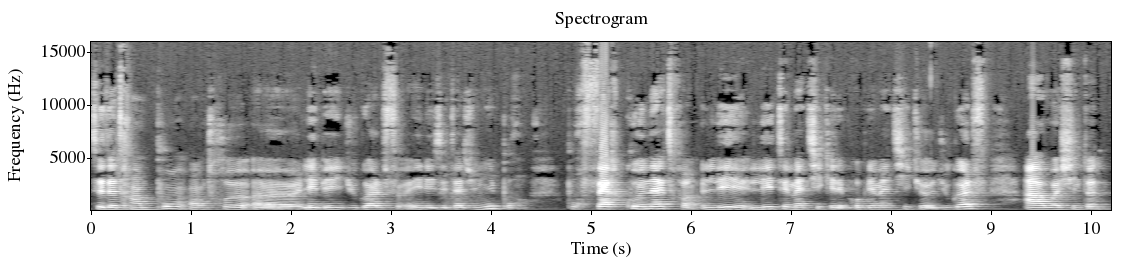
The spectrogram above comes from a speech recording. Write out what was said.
c'est d'être un pont entre euh, les pays du Golfe et les États-Unis pour pour faire connaître les, les thématiques et les problématiques euh, du Golfe à Washington.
